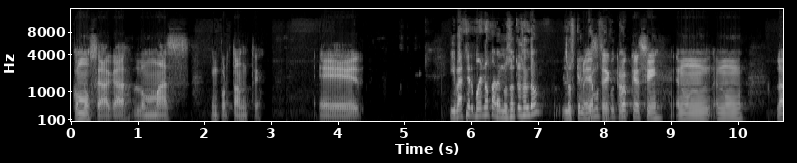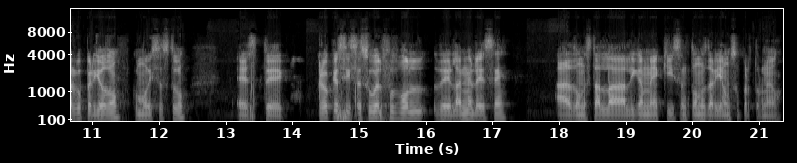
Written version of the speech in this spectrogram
cómo se haga lo más importante. Eh, ¿Y va a ser bueno para nosotros, Aldo? Los que le este, el fútbol. creo que sí, en un, en un largo periodo, como dices tú. Este, creo que si se sube el fútbol de la MLS a donde está la Liga MX, entonces daría un super torneo,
